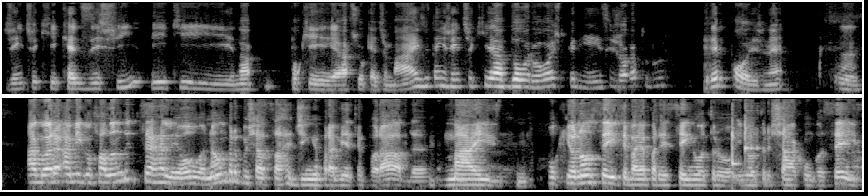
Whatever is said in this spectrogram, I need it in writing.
gente que quer desistir e que porque achou que é demais, e tem gente que adorou a experiência e joga tudo depois, né? Ah. Agora, amigo, falando de Serra Leoa, não para puxar sardinha para minha temporada, mas porque eu não sei se vai aparecer em outro, em outro chá com vocês,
